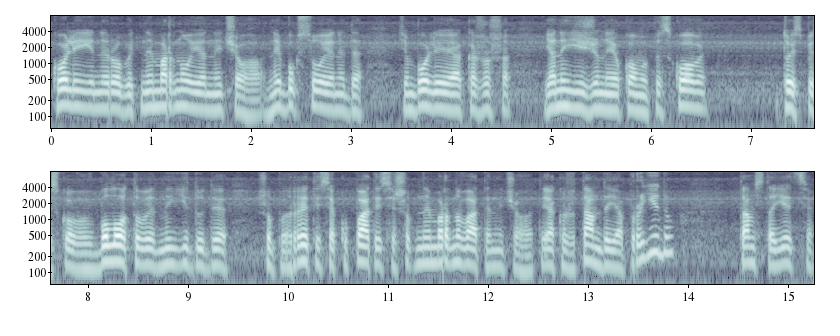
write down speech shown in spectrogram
колії, не робить, не марнує нічого, не буксує ніде. Тим більше я кажу, що я не їжджу на якому тобто піскове, в болотове, не їду, де, щоб ритися, купатися, щоб не марнувати нічого. То я кажу, там, де я проїду, там стається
